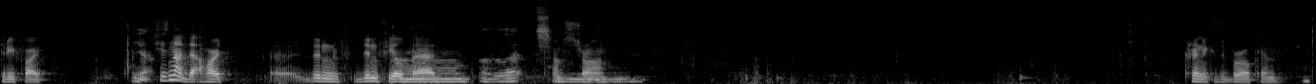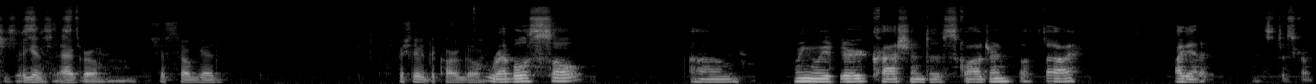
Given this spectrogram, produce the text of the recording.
Three five. Yeah. She's not that hard. Uh, didn't didn't feel bad. Um, let I'm strong. Krennic is broken. Against aggro. It's just so good. Especially with the cargo. Rebel assault. Um, wing leader crash into squadron. Both die. I get it. It's discard.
